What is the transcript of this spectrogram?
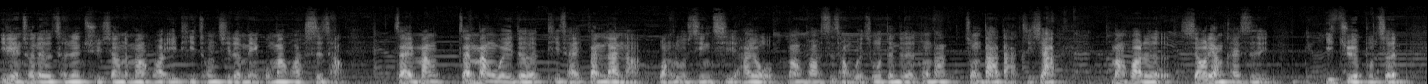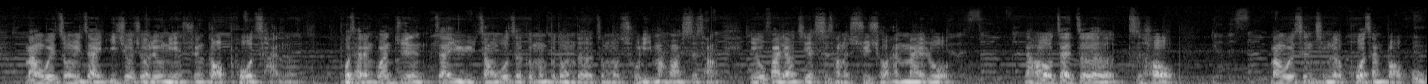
一连串的成人取向的漫画议题冲击了美国漫画市场，在漫在漫威的题材泛滥啊，网络兴起，还有漫画市场萎缩等等的重大重大打击下，漫画的销量开始一蹶不振，漫威终于在一九九六年宣告破产了。破产的关键在于掌握者根本不懂得怎么处理漫画市场，也无法了解市场的需求和脉络。然后在这之后，漫威申请了破产保护，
